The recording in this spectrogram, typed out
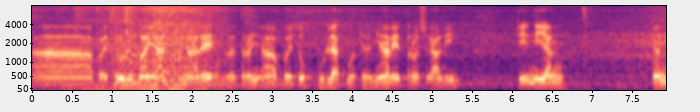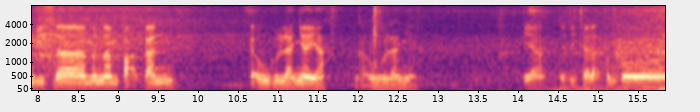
ah, apa itu? Lumayan menarik. Retronya apa itu? Bulat modelnya retro sekali. Jadi ini yang yang bisa menampakkan keunggulannya ya. Keunggulannya. Ya jadi jarak tempuh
